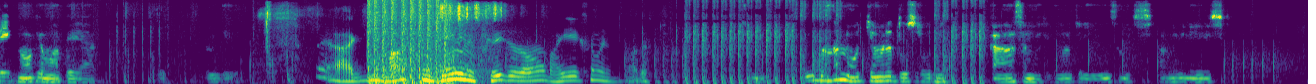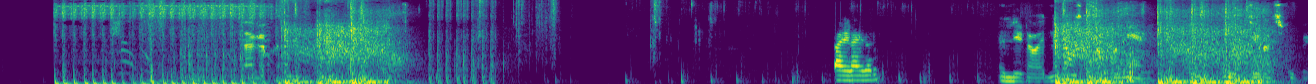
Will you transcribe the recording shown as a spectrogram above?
अरे एक नॉक है वहाँ पे यार। आगे तुम गेम ही नहीं खेल रहा हूँ भाई एक समय मार। वो बंदा नॉक किया मेरा दूसरा बंदा कहाँ से मर? गया मैं तो यही समझ समझ भी नहीं इसका। क्या कर रहा है? काय काय करू। लेटा हुआ ना ना उसका नहीं आएगा। ज़ीरो एचपी पे।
